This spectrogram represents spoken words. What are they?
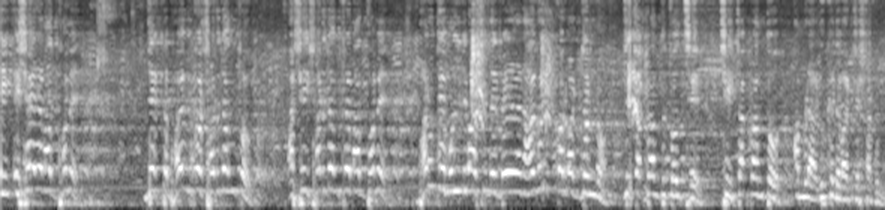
এই এশিয়ার মাধ্যমে যে একটা ভয়ঙ্কর ষড়যন্ত্র, আর সেই ষড়যন্ত্রের মাধ্যমে ভারতীয় মূল্যবাসীদের বেড়ে নাগরিক করবার জন্য যে চক্রান্ত চলছে, সেই চক্রান্ত আমরা রুখে দেওয়ার চেষ্টা করি।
